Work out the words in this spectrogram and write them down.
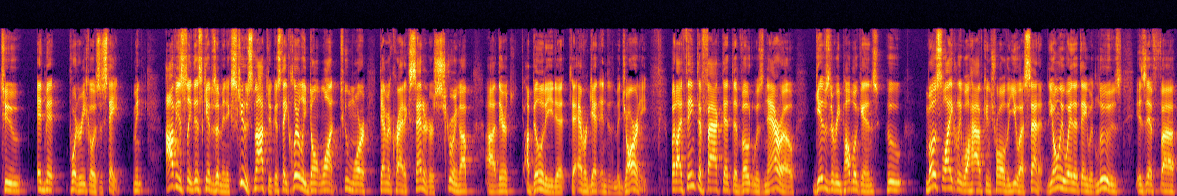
to admit Puerto Rico as a state. I mean, obviously, this gives them an excuse not to, because they clearly don't want two more Democratic senators screwing up uh, their ability to, to ever get into the majority. But I think the fact that the vote was narrow gives the Republicans, who most likely will have control of the U.S. Senate, the only way that they would lose is if. Uh,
